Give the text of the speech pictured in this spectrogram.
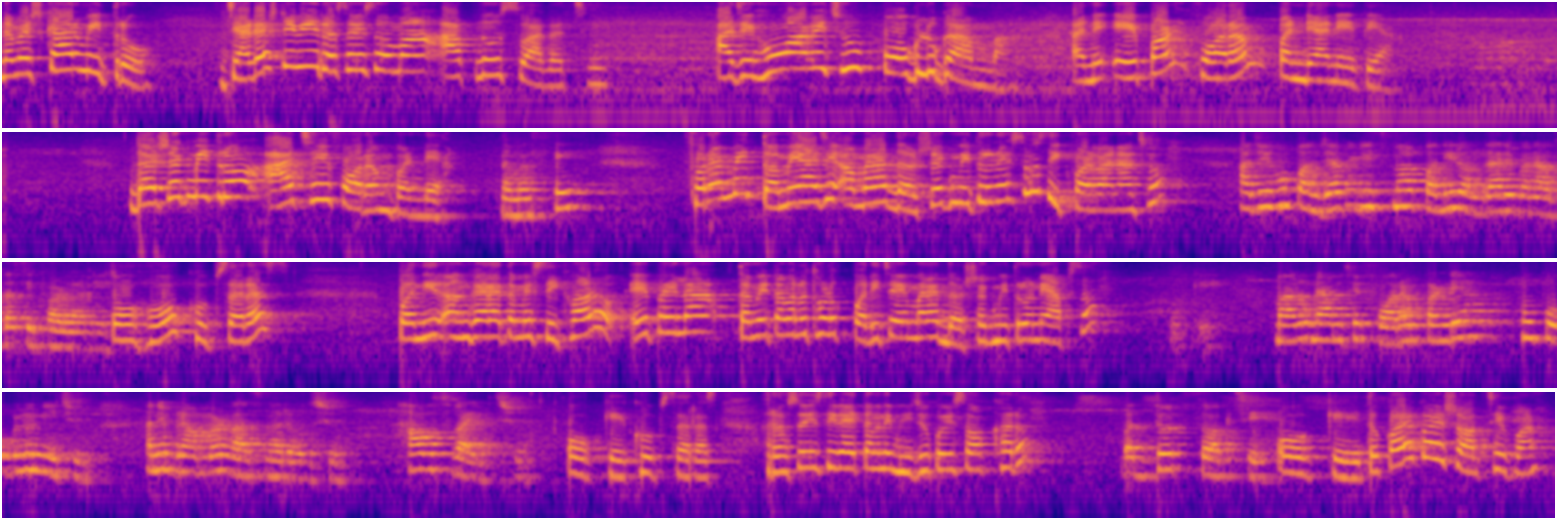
નમસ્કાર મિત્રો. જાડેશ ટીવી રસોઈ શોમાં આપનું સ્વાગત છે. આજે હું આવી છું પોગલું ગામમાં. અને એ પણ ફોરમ પંડ્યાને ત્યાં. દર્શક મિત્રો આ છે ફોરમ પંડ્યા. નમસ્તે. ફોરમબેન તમે આજે અમારા દર્શક મિત્રોને શું શીખવાડવાના છો? આજે હું પંજાબી ડીશમાં પનીર અંગારે બનાવતા શીખવાડવાની છું. ઓહો ખૂબ સરસ. પનીર અંગારા તમે શીખવાડો? એ પહેલાં તમે તમારો થોડોક પરિચય અમારા દર્શક મિત્રોને આપશો? ઓકે. મારું નામ છે ફોરમ પંડ્યા. હું પોગલુની છું અને બ્રાહ્મણવાસમાં રહું છું. હાઉસવાઈફ છું. ઓકે ખૂબ સરસ. રસોઈ સિવાય તમને બીજું કોઈ શોખ ખરો? બધો જ શોખ છે. ઓકે તો કયો કયો શોખ છે પણ?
